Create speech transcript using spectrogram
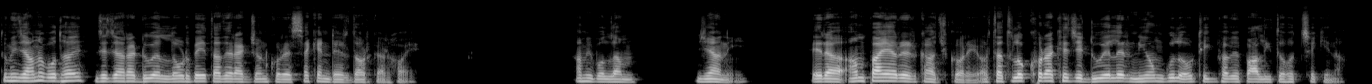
তুমি জানো বোধহয় যে যারা ডুয়েল লড়বে তাদের একজন করে সেকেন্ডের দরকার হয়। আমি বললাম, জানি। এরা আম্পায়ারের কাজ করে, অর্থাৎ লক্ষ্য রাখে যে ডুয়েলের নিয়মগুলো ঠিকভাবে পালিত হচ্ছে কিনা।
